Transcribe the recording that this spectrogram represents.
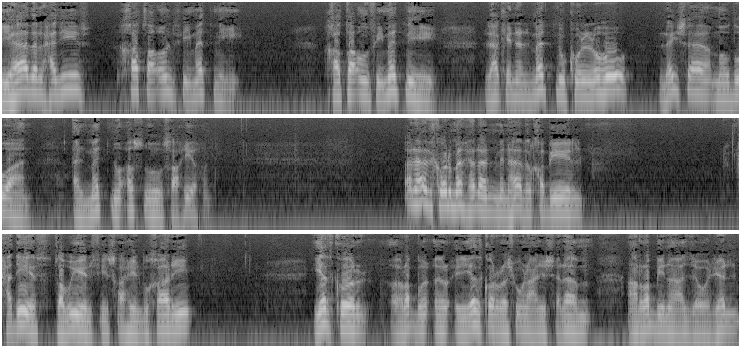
في هذا الحديث خطأ في متنه. خطأ في متنه. لكن المتن كله ليس موضوعا. المتن أصله صحيح. أنا أذكر مثلا من هذا القبيل حديث طويل في صحيح البخاري. يذكر رب يذكر الرسول عليه السلام عن ربنا عز وجل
